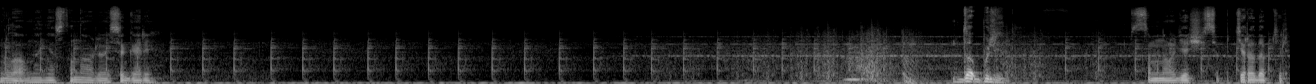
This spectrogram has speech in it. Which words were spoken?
Главное, не останавливайся, Гарри. Да блин самонаводящийся птеродактиль.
